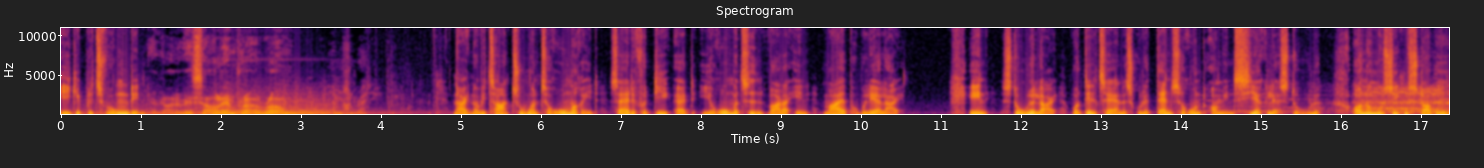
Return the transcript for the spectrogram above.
ikke blev tvunget ind. Nej, når vi tager turen til Romeriet, så er det fordi, at i romertiden var der en meget populær leg. En stoleleg, hvor deltagerne skulle danse rundt om en cirkel af stole, og når musikken stoppede,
